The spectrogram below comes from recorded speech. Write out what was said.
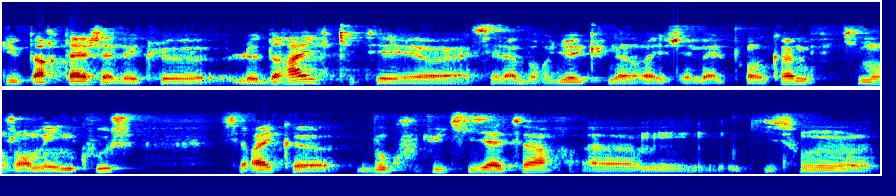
du partage avec le, Drive qui était assez laborieux avec une adresse gmail.com. Effectivement, j'en mets une couche. C'est vrai que beaucoup d'utilisateurs qui sont euh,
